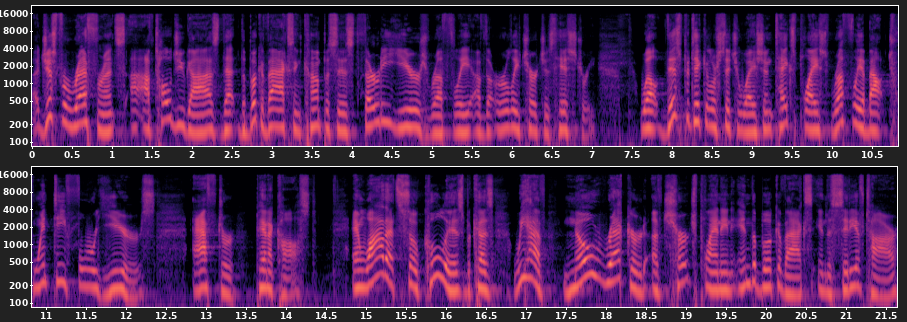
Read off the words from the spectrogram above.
Uh, just for reference, I- I've told you guys that the book of Acts encompasses 30 years roughly of the early church's history. Well, this particular situation takes place roughly about 24 years after Pentecost. And why that's so cool is because we have no record of church planting in the book of Acts in the city of Tyre,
